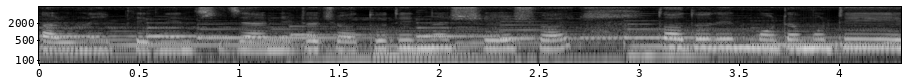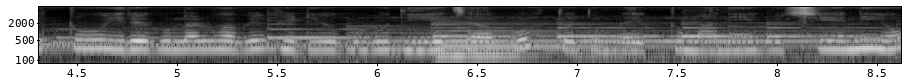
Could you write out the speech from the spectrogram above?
কারণ এই প্রেগনেন্সি জার্নিটা যতদিন না শেষ হয়, ততদিন মোটামুটি একটু ইরেগুলারভাবে ভিডিওগুলো দিয়ে যাব। তো তোমরা একটু মানিয়ে গুছিয়ে নিও।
